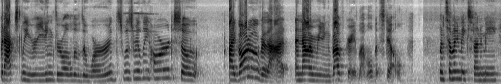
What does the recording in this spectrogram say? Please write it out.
but actually reading through all of the words was really hard. So I got over that, and now I'm reading above grade level, but still. When somebody makes fun of me,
